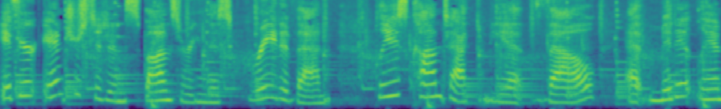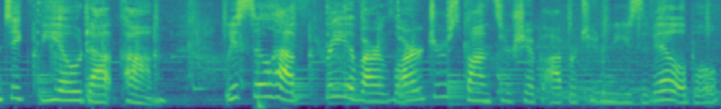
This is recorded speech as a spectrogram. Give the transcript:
If you're interested in sponsoring this great event, please contact me at val at midatlanticvo.com. We still have three of our larger sponsorship opportunities available,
